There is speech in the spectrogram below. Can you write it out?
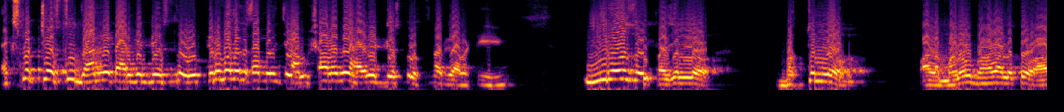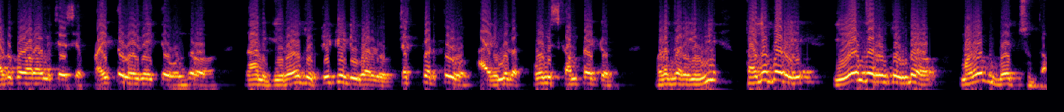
ఎక్స్పెక్ట్ చేస్తూ దాన్నే టార్గెట్ చేస్తూ తిరుమలకు సంబంధించిన అంశాలనే హైలైట్ చేస్తూ వస్తున్నారు కాబట్టి ఈ రోజు ప్రజల్లో భక్తుల్లో వాళ్ళ మనోభావాలతో ఆడుకోవాలని చేసే ప్రయత్నం ఏదైతే ఉందో దానికి ఈ రోజు టీటీడీ వాళ్ళు చెక్ పెడుతూ ఆయన మీద పోలీస్ కంప్లైంట్ ఇవ్వడం జరిగింది. తదుపరి ఏం జరుగుతుందో మనం వేచి చూద్దాం.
